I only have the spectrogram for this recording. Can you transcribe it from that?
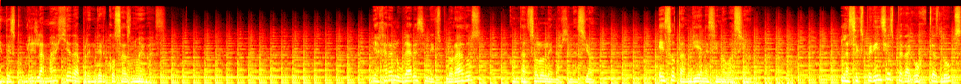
en descubrir la magia de aprender cosas nuevas. Viajar a lugares inexplorados con tan solo la imaginación. Eso también es innovación. Las experiencias pedagógicas Lux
